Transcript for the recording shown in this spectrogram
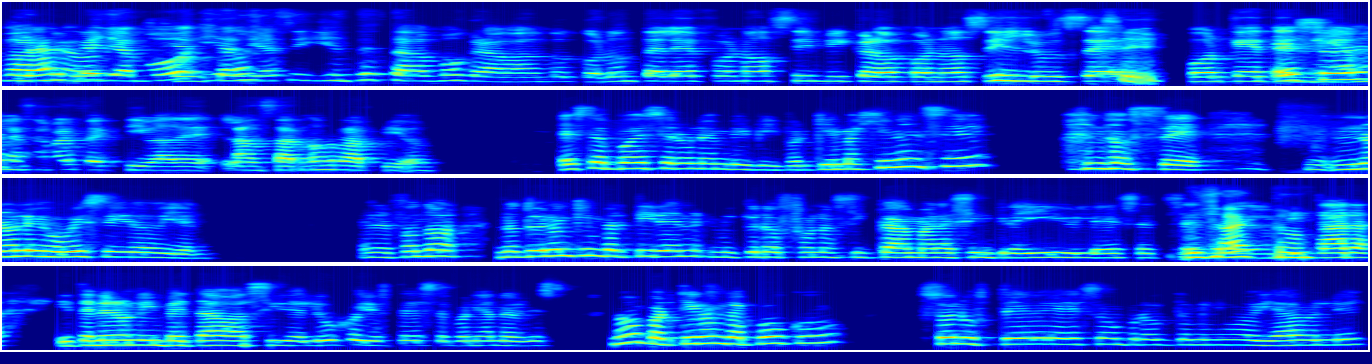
Claro, me llamó y al día siguiente estábamos grabando con un teléfono sin micrófono, sin luces, porque teníamos esa perspectiva de lanzarnos rápido. Ese puede ser un MVP, porque imagínense, no sé, no les hubiese ido bien en el fondo no tuvieron que invertir en micrófonos y cámaras increíbles, etcétera, invitar y tener un invitado así de lujo y ustedes se ponían nerviosos. No, partieron de a poco, solo ustedes son un producto mínimo viable,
